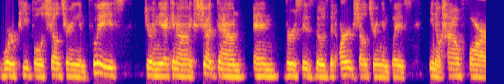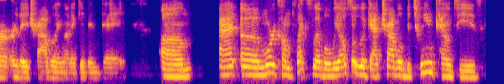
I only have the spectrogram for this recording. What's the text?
were people sheltering in place during the economic shutdown and versus those that aren't sheltering in place, you know, how far are they traveling on a given day? Um, at a more complex level, we also look at travel between counties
